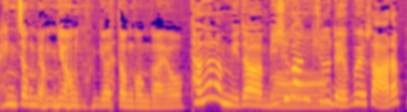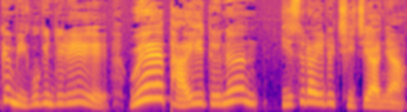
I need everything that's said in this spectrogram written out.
행정명령이었던 건가요? 당연합니다. 미시간주 어. 내부에서 아랍계 미국인들이 왜 바이든은 이스라엘을 지지하냐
